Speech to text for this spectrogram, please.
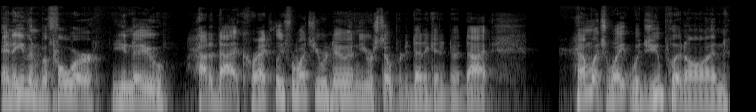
and even before you knew how to diet correctly for what you were doing, you were still pretty dedicated to a diet. How much weight would you put on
